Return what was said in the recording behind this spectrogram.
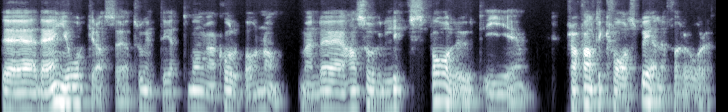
Det, det, är en joker alltså. Jag tror inte jättemånga har koll på honom. Men det, han såg livsfarlig ut i framförallt i kvalspelet förra året.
